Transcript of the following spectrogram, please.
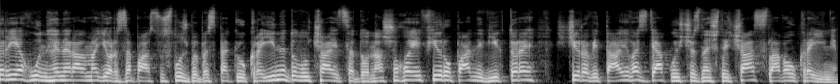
Віктор Ягун, генерал-майор запасу Служби безпеки України, долучається до нашого ефіру. Пане Вікторе, щиро вітаю вас. Дякую, що знайшли час. Слава Україні.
